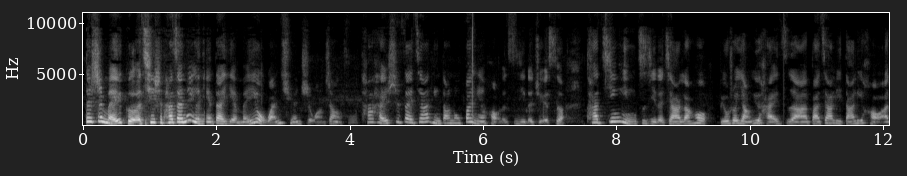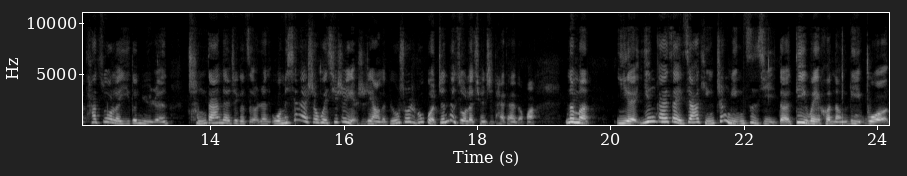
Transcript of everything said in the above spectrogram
但是梅格其实她在那个年代也没有完全指望丈夫，她还是在家庭当中扮演好了自己的角色，她经营自己的家，然后比如说养育孩子啊，把家里打理好啊，她做了一个女人承担的这个责任。我们现在社会其实也是这样的，比如说如果真的做了全职太太的话，那么。也应该在家庭证明自己的地位和能力。我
